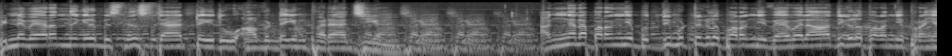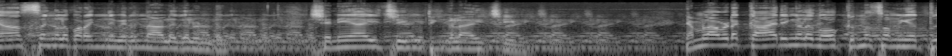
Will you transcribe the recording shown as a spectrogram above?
പിന്നെ വേറെ എന്തെങ്കിലും ബിസിനസ് സ്റ്റാർട്ട് ചെയ്തു അവിടെയും പരാജയം. അങ്ങനെ പറഞ്ഞ് ബുദ്ധിമുട്ടുകൾ പറഞ്ഞ് വേവലാതികൾ പറഞ്ഞ് പ്രയാസങ്ങൾ പറഞ്ഞ് വരുന്ന ആളുകളുണ്ട്. ശനിയാഴ്ചയും തിങ്കളാഴ്ചയും. നമ്മൾ അവിടെ കാര്യങ്ങൾ നോക്കുന്ന സമയത്ത്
